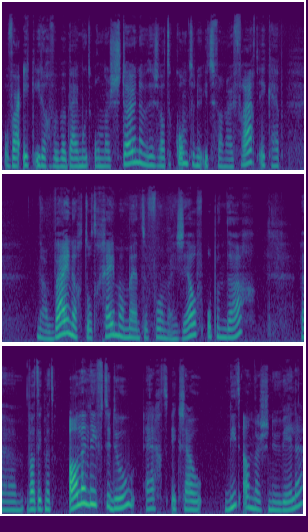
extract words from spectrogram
Of waar ik in ieder geval bij moet ondersteunen. Dus wat continu iets van mij vraagt. Ik heb nou, weinig tot geen momenten voor mijzelf op een dag. Um, wat ik met alle liefde doe, echt, ik zou niet anders nu willen.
